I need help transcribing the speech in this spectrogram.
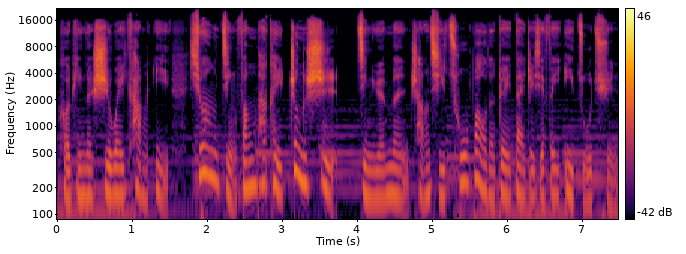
和平的示威抗议，希望警方他可以正视警员们长期粗暴的对待这些非裔族群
